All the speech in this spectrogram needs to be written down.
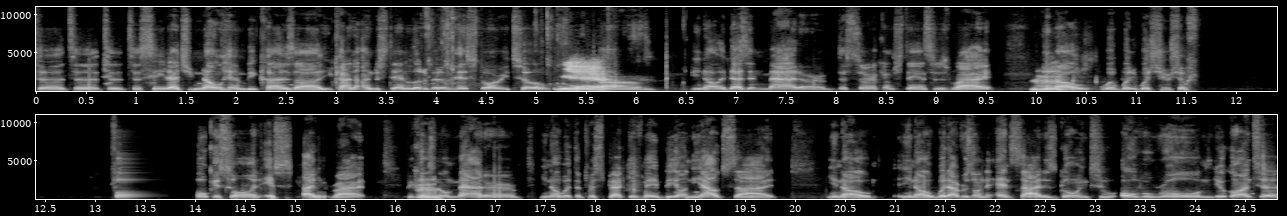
to to to to see that you know him because uh, you kind of understand a little bit of his story too. Yeah. Um, you know, it doesn't matter the circumstances, right? Mm-hmm. You know, what, what, what you should focus on is right because mm-hmm. no matter you know what the perspective may be on the outside you know you know whatever's on the inside is going to overrule you're going to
